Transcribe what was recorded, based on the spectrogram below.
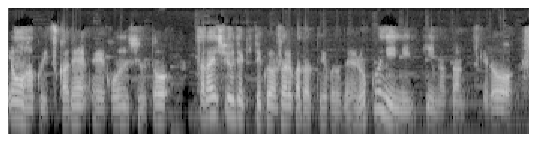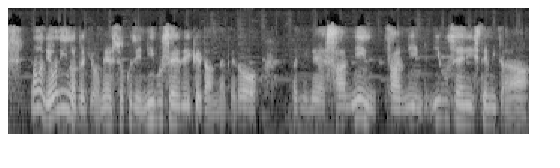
4泊5日で、えー、今週と再来週で来てくださる方っていうことで、6人に一気になったんですけど、今まで4人の時はね、食事2部制で行けたんだけど、やっぱりね、3人、3人で2部制にしてみたら、やっ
